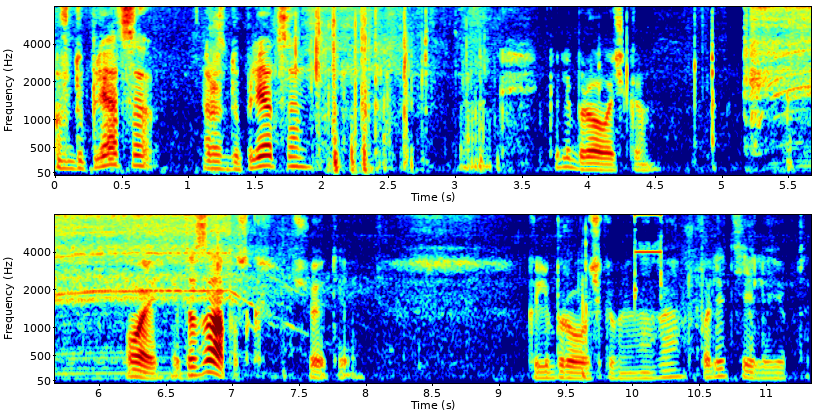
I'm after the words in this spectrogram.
вдупляться, раздупляться. Так, калибровочка. Ой, это запуск. Что это? Калибровочка, блин, ага. Полетели, ёпта.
